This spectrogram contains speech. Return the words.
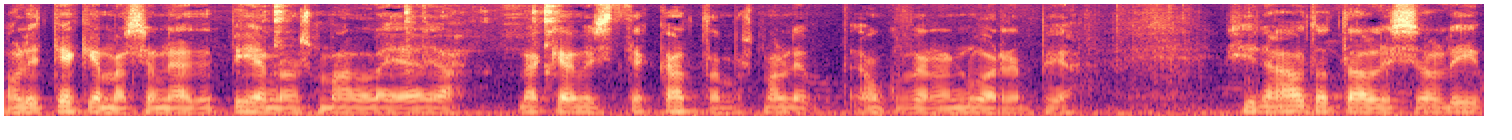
oli tekemässä näitä pienoismalleja ja mä kävin sitten katsomassa, mä olin jonkun verran nuorempia. Siinä autotallissa oli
